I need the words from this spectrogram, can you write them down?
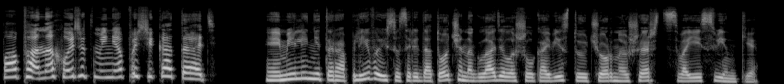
«Папа, она хочет меня пощекотать!» Эмили неторопливо и сосредоточенно гладила шелковистую черную шерсть своей свинки.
